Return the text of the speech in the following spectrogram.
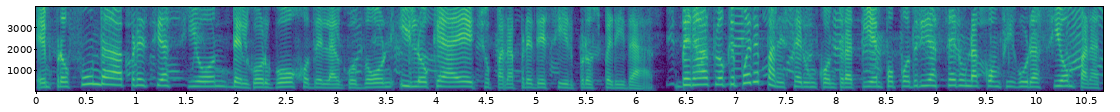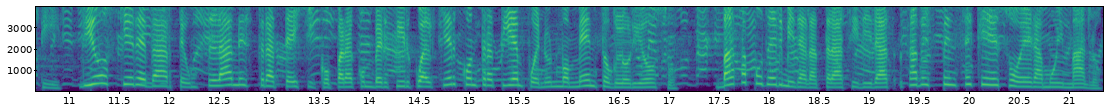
en profunda apreciación del gorgojo del algodón y lo que ha hecho para predecir prosperidad. Verás, lo que puede parecer un contratiempo podría ser una configuración para ti. Dios quiere darte un plan estratégico para convertir cualquier contratiempo en un momento glorioso. Vas a poder mirar atrás y dirás, sabes, pensé que eso era muy malo.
